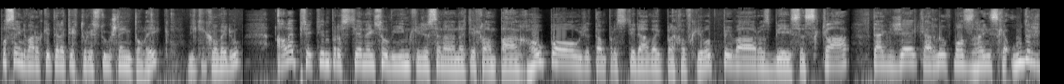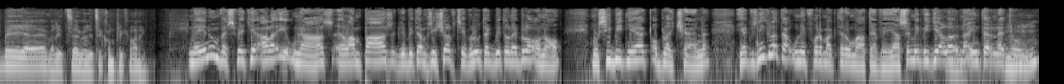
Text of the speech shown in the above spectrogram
Poslední dva roky teda těch turistů už není tolik, díky covidu, ale předtím prostě nejsou výjimky, že se na, na těch lampách houpou, že tam prostě dávají plechovky od piva, rozbíjejí se skla, takže Karlův most z hlediska údržby je velice, velice komplikovaný nejenom ve světě, ale i u nás lampář, kdyby tam přišel v civilu, tak by to nebylo ono. Musí být nějak oblečen. Jak vznikla ta uniforma, kterou máte vy? Já jsem ji viděl no. na internetu. Mm-hmm.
